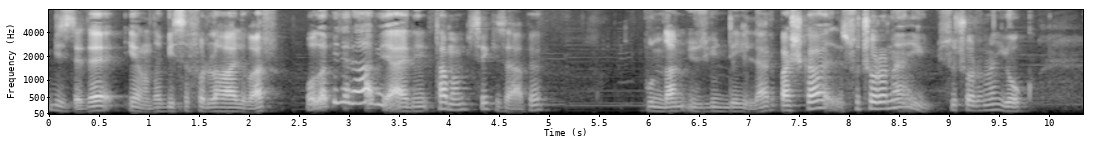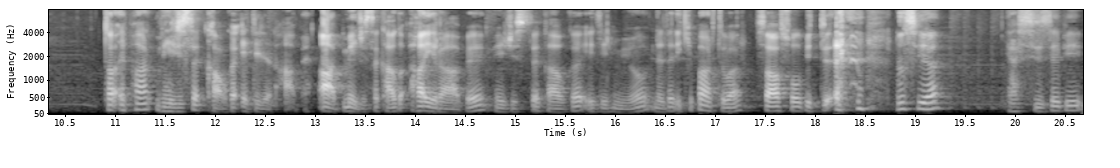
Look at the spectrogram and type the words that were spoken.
Bizde de yanında bir sıfırlı hali var. Olabilir abi yani. Tamam 8 abi. Bundan üzgün değiller. Başka suç oranı suç oranı yok. Ta, e, mecliste kavga edilir abi. Abi mecliste kavga... Hayır abi mecliste kavga edilmiyor. Neden? iki parti var. Sağ sol bitti. Nasıl ya? Ya sizde bir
